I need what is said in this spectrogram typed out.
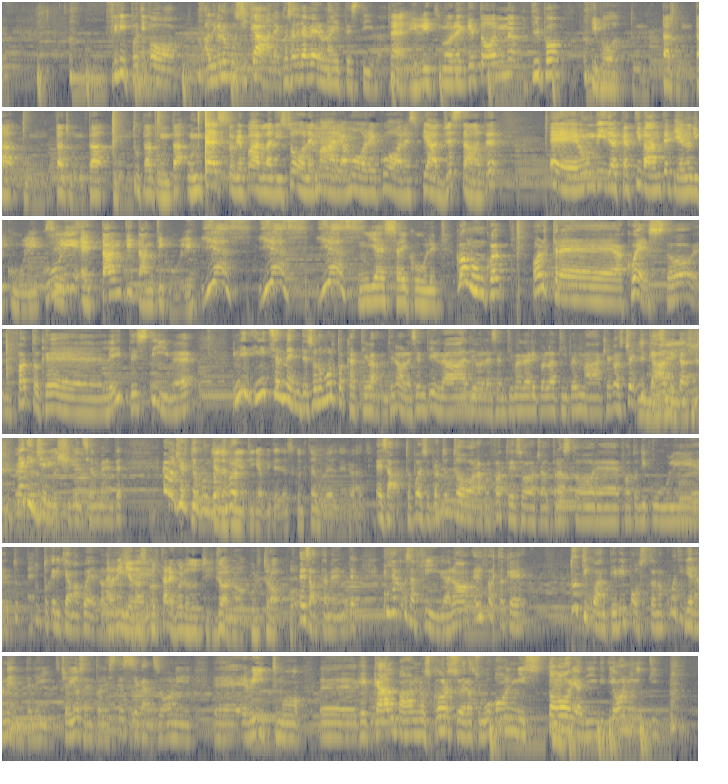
Filippo, tipo, a livello musicale, cosa deve avere una hit estiva? Eh, il ritmo reggaeton, Tipo, tipo tunta tunta tunta tunta tunta tunta, un testo che parla di sole, mare, amore, cuore, spiaggia, estate e un video accattivante pieno di culi, culi e tanti tanti culi. Yes, yes, yes. un yes ai culi. Comunque, oltre a questo, il fatto che le hit estive ini- inizialmente sono molto accattivanti, no? Le senti in radio, le senti magari con la tipa in macchina, cose- cioè ti Le capita, digerisci, le digerisci inizialmente. A un certo punto... Alla sopra- fine ti capita di ascoltare quelle in radio. Esatto, poi soprattutto ora col fatto dei social, tra storie, foto di culi, e tu- tutto che richiama quello. Arrivi ad ascoltare quello tutto il giorno, purtroppo. Esattamente. E la cosa figa, no? È il fatto che tutti quanti ripostano quotidianamente le hit. Cioè io sento le stesse canzoni, eh, ritmo, eh, che Calma l'anno scorso era su ogni storia di, di- di ogni di,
